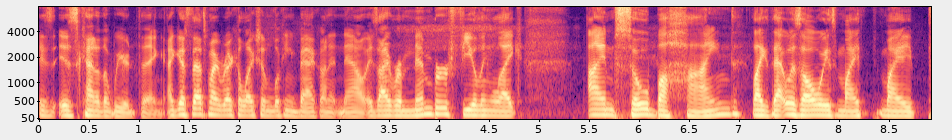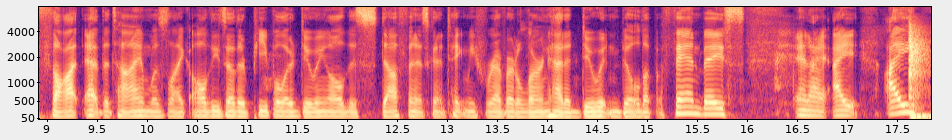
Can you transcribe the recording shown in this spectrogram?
Is is kind of the weird thing. I guess that's my recollection looking back on it now. Is I remember feeling like. I'm so behind. Like that was always my my thought at the time was like all these other people are doing all this stuff and it's going to take me forever to learn how to do it and build up a fan base. And I I I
